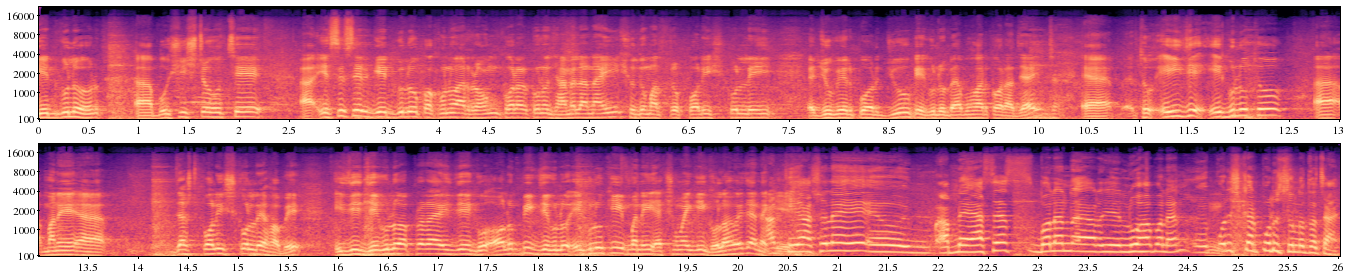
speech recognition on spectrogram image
গেটগুলোর বৈশিষ্ট্য হচ্ছে এসএস এর গেটগুলো কখনো আর রং করার কোনো ঝামেলা নাই শুধুমাত্র পলিশ করলেই যুগের পর যুগ এগুলো ব্যবহার করা যায়। তো এই যে এগুলো তো মানে জাস্ট পলিশ করলে হবে। এই যে যেগুলো আপনারা এই যে অলিম্পিক যেগুলো এগুলো কি মানে একসময় কি ঘোলা হয়ে যায় নাকি? কি আসলে আপনি অ্যাসেস বলেন আর লোহা বলেন পরিষ্কার পরিচ্ছন্নতা চায়।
